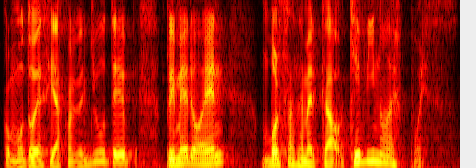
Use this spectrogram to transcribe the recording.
como tú decías, con el UTEP, primero en bolsas de mercado. ¿Qué vino después?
